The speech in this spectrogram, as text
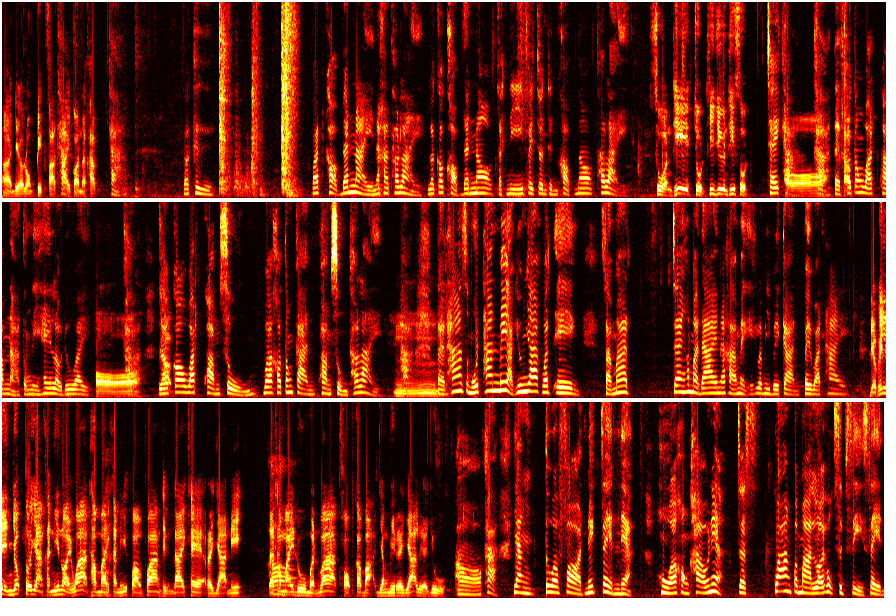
อ่าเดี๋ยวลองปิดฝาท้ายก่อนนะครับค่ะ ก็คือ วัดขอบด้านในนะคะ เท่าไหร่แล้วก็ขอบด้านนอกจากนี้ไปจนถึงขอบนอกเท่าไหร่ ส่วนที่จุดที่ยื่นที่สุด ใช่ค่ะอ๋อค่ะ แต่ครัเขาบ ต้องวัดความหนาตรงนี้ให้เราด้วยอ๋อค่ะแล้วก็วัดความสูงว่าเขาต้องการความสูงเท่าไหร่อืมค่ะแต่ถ้าสมมติท่านไม่อยากยุ่งยากวัดเอง สามารถแจ้งเข้ามาได้นะคะแม็กเอ็กเรามีบริการไปวัดให้ เดี๋ยวพี่หลินยกตัวอย่างคันนี้หน่อยว่าทำไมคันนี้ความกว้างถึงได้แค่ระยะนี้แต่อ๋อทำไมดูเหมือนว่าขอบกระบะยังมีระยะเหลืออยู่ อ๋อค่ะ อย่างตัว Ford Next Gen เนี่ย หัวของเขาเนี่ยจะ กว้างประมาณ 164 เซน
